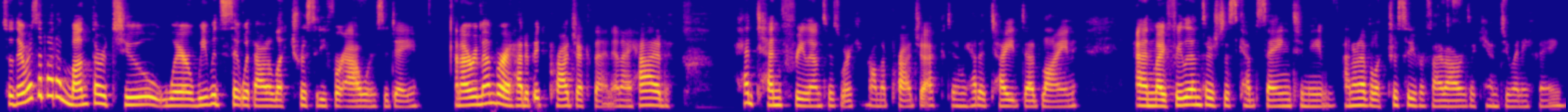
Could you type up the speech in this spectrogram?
So there was about a month or two where we would sit without electricity for hours a day. And i remember i had a big project then and i had i had 10 freelancers working on the project and we had a tight deadline. And my freelancers just kept saying to me i don't have electricity for five hours i can't do anything.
